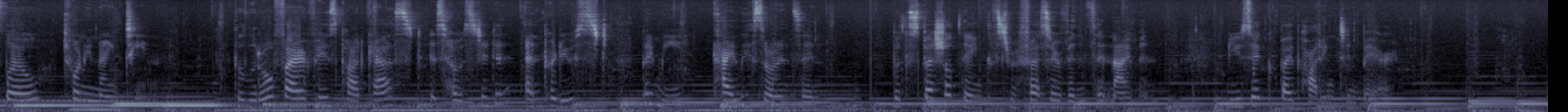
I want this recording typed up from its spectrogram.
SLOW2019. The Little Fireface podcast is hosted and produced by me, Kylie Sorensen, with special thanks to Professor Vincent Nijman. Music by Poddington Bear.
